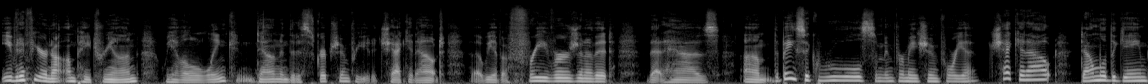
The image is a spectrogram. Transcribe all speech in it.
even if you're not on Patreon, we have a link down in the description for you to check it out. Uh, we have a free version of it that has um, the basic rules, some information for you. Check it out, download the game.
